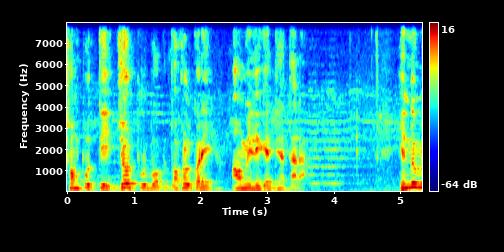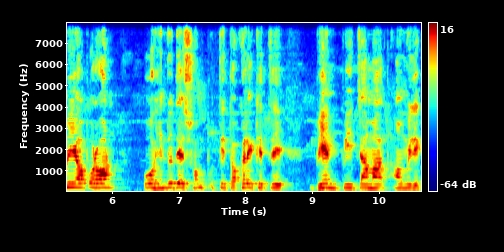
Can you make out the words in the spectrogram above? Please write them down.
সম্পত্তি জোরপূর্বক দখল করে আওয়ামী লীগের নেতারা। হিন্দু মেয়ে অপহরণ ও হিন্দুদের সম্পত্তি দখলের ক্ষেত্রে বিএনপি, জামাত, আওয়ামী লীগ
